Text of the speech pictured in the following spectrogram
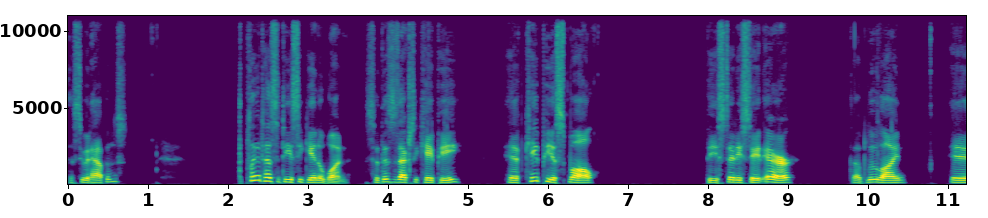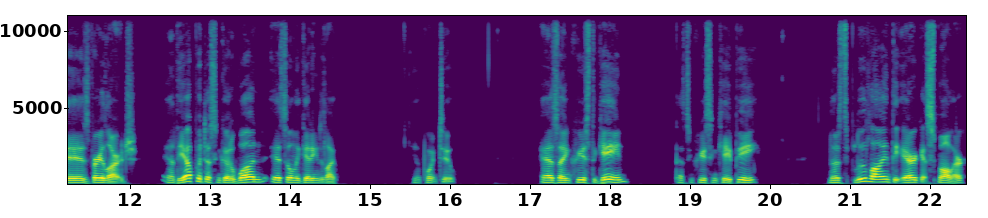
and see what happens. The plant has a DC gain of 1, so this is actually Kp. If Kp is small, the steady state error, the blue line, is very large. And the output doesn't go to 1, it's only getting to like you know, 0.2. As I increase the gain, that's increasing Kp, notice the blue line, the error gets smaller.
